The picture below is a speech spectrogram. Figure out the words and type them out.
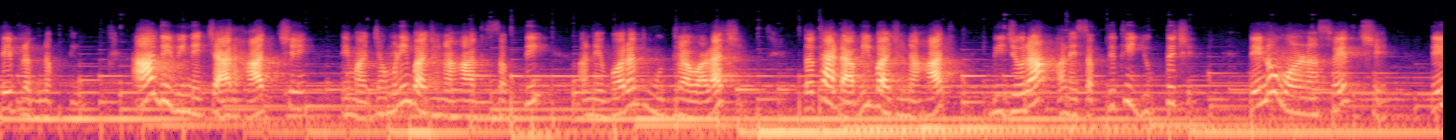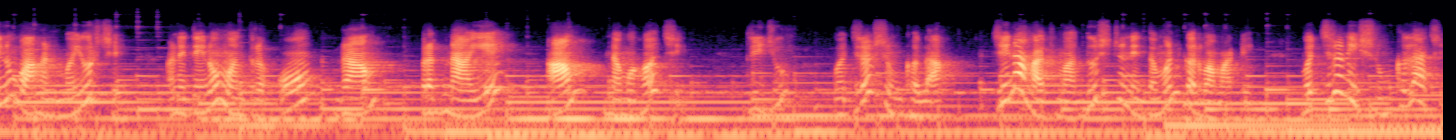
તે પ્રજ્ઞપ્તિ. આ દેવીને ચાર હાથ છે, તેમાં જમણી બાજુના હાથ શક્તિ અને વરદ મુદ્રાવાળા છે તથા ડાબી બાજુના હાથ બીજોરા અને શક્તિથી યુક્ત છે. તેનું વર્ણ શ્વેત છે, તેનું વાહન મયુર છે. અને તેનો મંત્ર ઓમ રામ પ્રજ્ઞાયે આમ નમઃ છે. ત્રીજું, વજ્ર શૃંખલા, જેના હાથમાં દુષ્ટને દમન કરવા માટે વજ્રની શૃંખલા છે.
